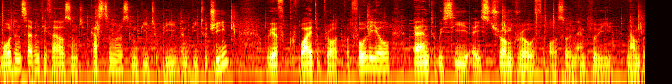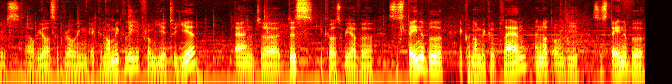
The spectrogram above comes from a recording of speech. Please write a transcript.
more than 70,000 customers in B2B and B2G. We have quite a broad portfolio and we see a strong growth also in employee numbers. Uh, we are also growing economically from year to year and uh, this because we have a sustainable economical plan and not only sustainable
